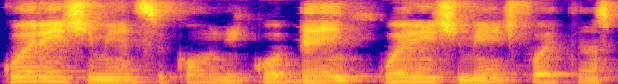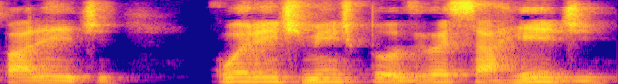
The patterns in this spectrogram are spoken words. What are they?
coerentemente se comunicou bem, coerentemente foi transparente, coerentemente proveu essa rede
